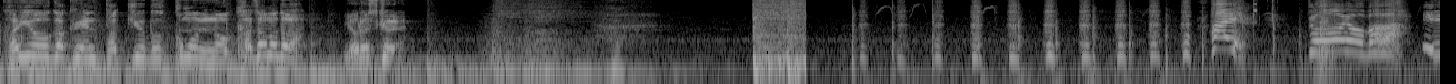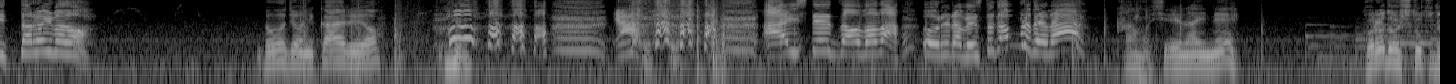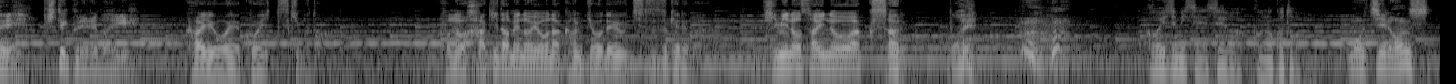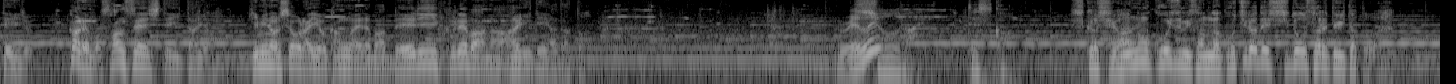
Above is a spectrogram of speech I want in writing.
海洋学園卓球部顧問の風間だ。よろしく。はい。どうよババ言ったろ今の。道場に帰るよ愛してんぞババ俺らベストカップルだよな。かもしれないね。体一つで来てくれればいい。海王へ来い月本。この吐きだめのような環境で打ち続ければ君の才能は腐る。おい。小泉先生はこのことを。もちろん知っている。彼も賛成していたよ君の将来を考えればベリークレバーなアイデアだと。Really? 将来ですか。しかしあの小泉さんがこちらで指導されていたとは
